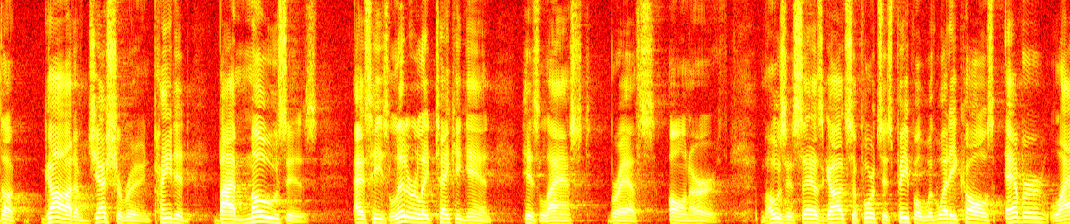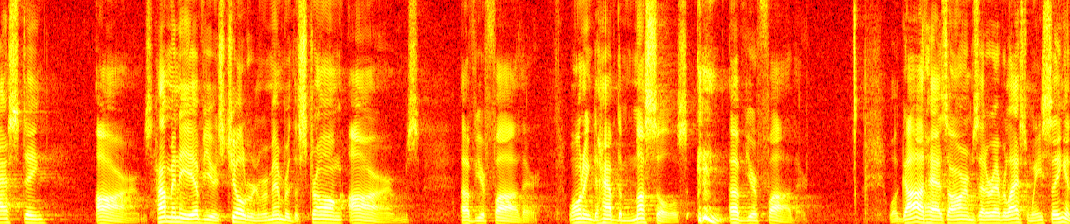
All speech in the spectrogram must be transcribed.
the God of Jeshurun painted by Moses as he's literally taking in his last breaths on earth. Moses says God supports his people with what he calls everlasting arms. How many of you, as children, remember the strong arms of your father, wanting to have the muscles of your father? Well, God has arms that are everlasting. We sing it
